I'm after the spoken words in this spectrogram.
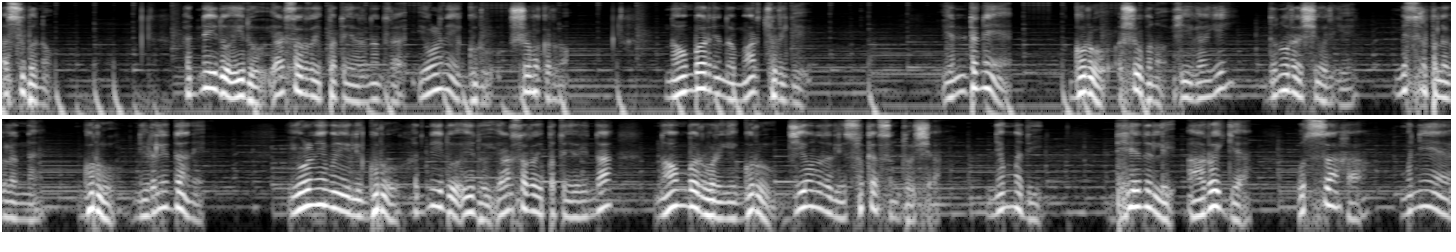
ಅಶುಭನು ಹದಿನೈದು ಐದು ಎರಡು ಸಾವಿರದ ಇಪ್ಪತ್ತೈದರ ನಂತರ ಏಳನೇ ಗುರು ಶುಭಕರನು ನವೆಂಬರ್ನಿಂದ ಮಾರ್ಚ್ವರೆಗೆ ಎಂಟನೇ ಗುರು ಅಶುಭನು. ಹೀಗಾಗಿ ಧನುರಾಶಿಯವರಿಗೆ ಮಿಶ್ರ ಫಲಗಳನ್ನು ಗುರು ನೀಡಲಿದ್ದಾನೆ. ಏಳನೇ ಮನೆಯಲ್ಲಿ ಗುರು ಹದಿನೈದು ಐದು ಎರಡು ಸಾವಿರದ ಇಪ್ಪತ್ತೈದರಿಂದ ನವೆಂಬರ್ವರೆಗೆ ಗುರು ಜೀವನದಲ್ಲಿ ಸುಖ, ಸಂತೋಷ, ನೆಮ್ಮದಿ, ದೇಹದಲ್ಲಿ ಆರೋಗ್ಯ, ಉತ್ಸಾಹ, ಮನೆಯ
